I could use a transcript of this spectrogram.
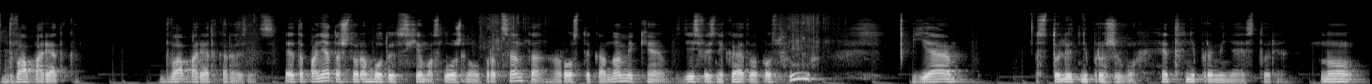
два порядка два порядка разницы. Это понятно, что работает схема сложного процента, рост экономики. Здесь возникает вопрос, фух, я сто лет не проживу, это не про меня история. Но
